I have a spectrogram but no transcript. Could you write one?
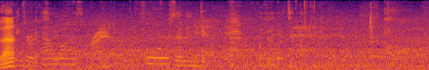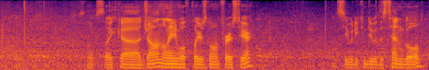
remember that. So looks like uh, Jon, the Laney Wolf player, is going first here. Let's see what he can do with his 10 gold.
